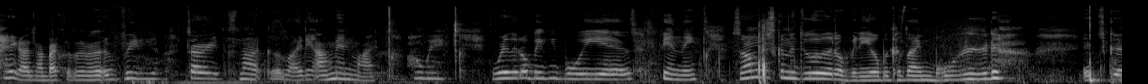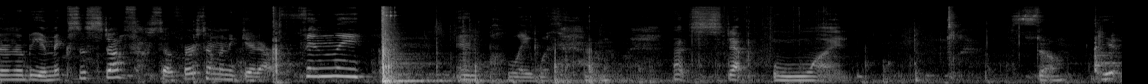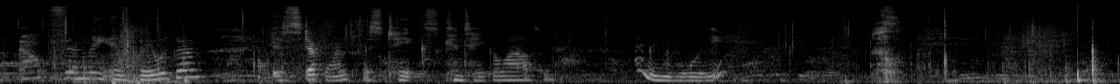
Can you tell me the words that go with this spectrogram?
Hey guys, I'm back with another video. Sorry, it's not good lighting. I'm in my hallway where little baby boy is, Finley. So I'm just gonna do a little video because I'm bored. It's gonna be a mix of stuff. So first I'm gonna get out Finley and play with him. That's step one. So get out Finley and play with him is step one. This takes can take a while sometimes. Baby boy.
